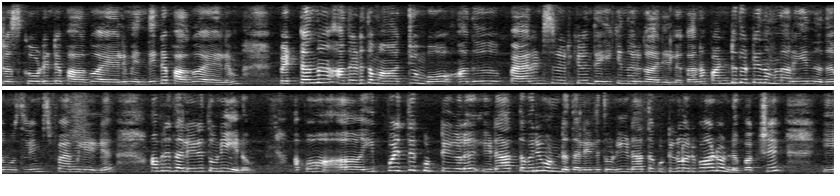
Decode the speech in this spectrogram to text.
ഡ്രസ് കോഡിന്റെ ഭാഗമായാലും എന്തിന്റെ ഭാഗമായാലും പെട്ടെന്ന് അതെടുത്ത് മാറ്റുമ്പോൾ അത് പാരൻസിന് ഒരിക്കലും ദഹിക്കുന്ന ഒരു കാര്യമില്ല. കാരണം പണ്ട് തൊട്ടേ നമ്മൾ അറിയുന്നത് മുസ്ലിംസ് ഫാമിലിയിൽ അവർ തലയിൽ തുണിയിടും. അപ്പോൾ ഇപ്പോഴത്തെ കുട്ടികൾ ഇടാത്തവരും ഉണ്ട്. തലയിൽ തുണി ഇടാത്ത കുട്ടികൾ ഒരുപാടുണ്ട്. പക്ഷേ ഈ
